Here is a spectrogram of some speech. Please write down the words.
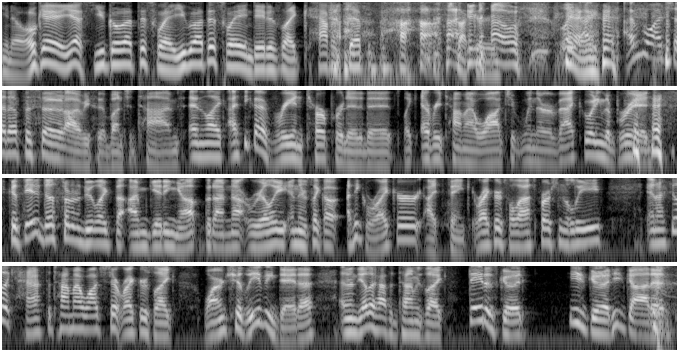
you know, okay, yes, you go out this way, you go out this way, and Data's like half a step, haha, suckers. No, like I, I've watched that episode obviously a bunch of times, and like I think I've reinterpreted it like every time I watch it when they're evacuating the bridge because Data does sort of do like the I'm getting up, but I'm not really. And there's like a I think Riker, I think Riker's the last person to leave, and I feel like half the time I watched it, Riker's like, "Why aren't you leaving, Data?" And then the other half of the time he's like, "Data's good." He's good. He's got it.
